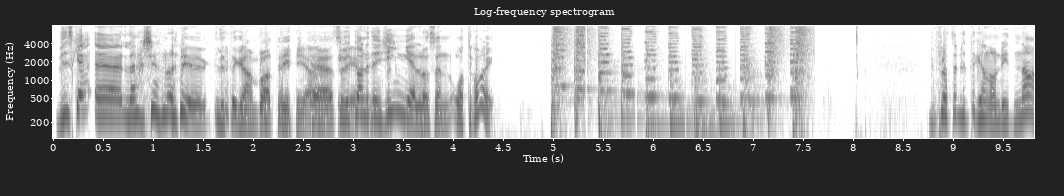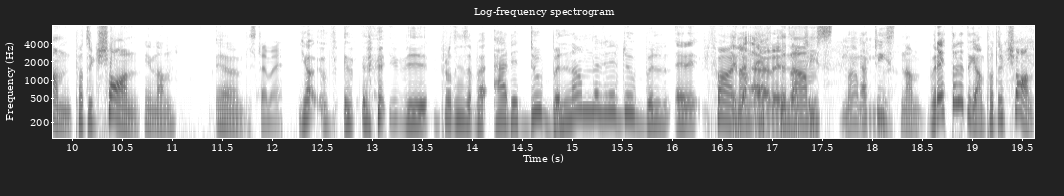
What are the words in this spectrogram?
Vi ska eh, lära känna dig lite grann Patrik, Ja, eh, så vi tar en liten jingle och sen återkommer vi. Vi pratade lite grann om ditt namn, Patrik Sean, innan. Eh, Det stämmer. ja, vi pratade om så här, är det ett dubbelnamn eller är det dubbel, är det förnamn, Eller är det ett efternamn? artistnamn? Artistnamn. Berätta lite grann, Patrik Sean.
